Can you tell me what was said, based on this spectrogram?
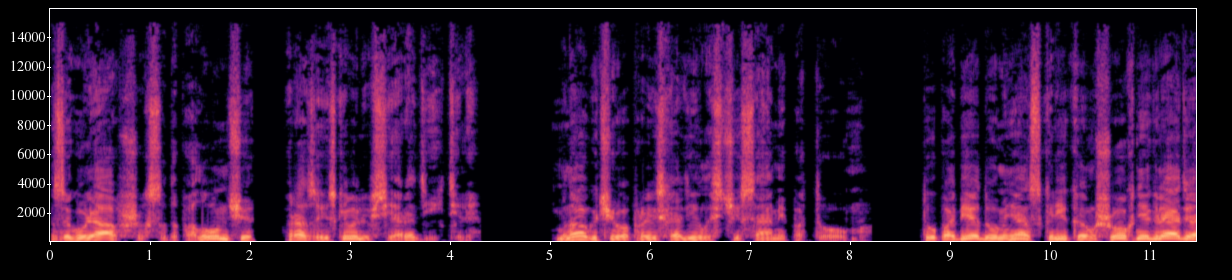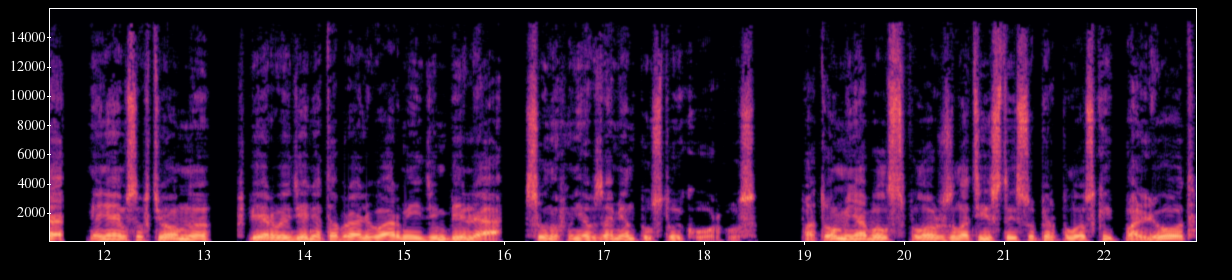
загулявшихся до полуночи, разыскивали все родители. Много чего происходило с часами потом. Ту победу у меня с криком «Шух, не глядя!» меняемся в темную, в первый день отобрали в армии дембеля, сунув мне взамен пустой корпус. Потом у меня был сплошь золотистый суперплоский полет,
